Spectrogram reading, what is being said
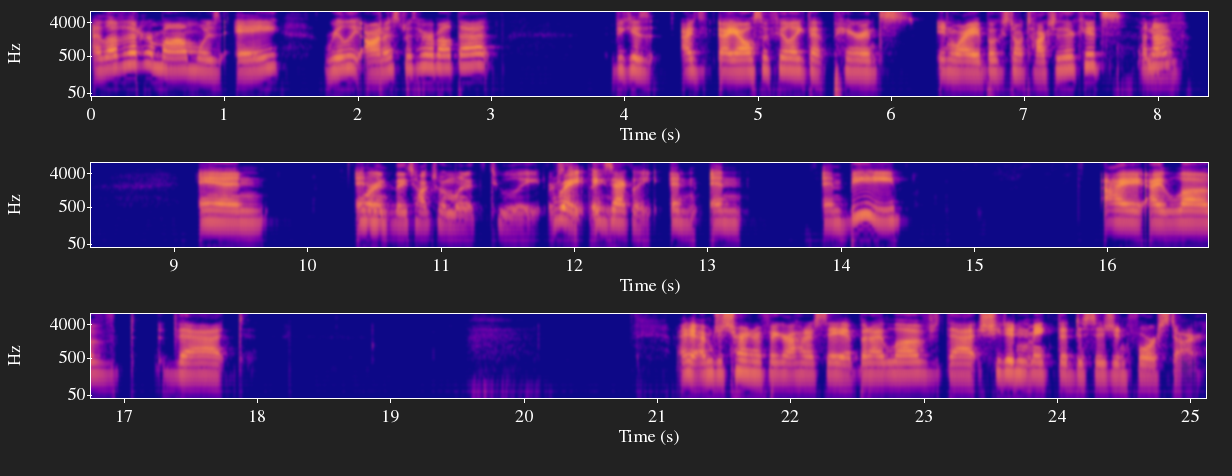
I love that her mom was a really honest with her about that because I I also feel like that parents in YA books don't talk to their kids Yeah. enough. And and or they talk to him when it's too late. Or right something. exactly and and and b i i loved that I, i'm just trying to figure out how to say it but i loved that she didn't make the decision for star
